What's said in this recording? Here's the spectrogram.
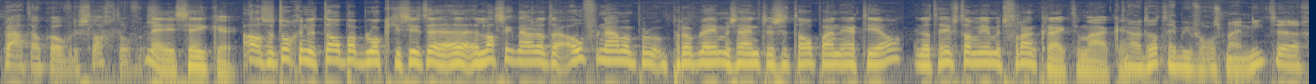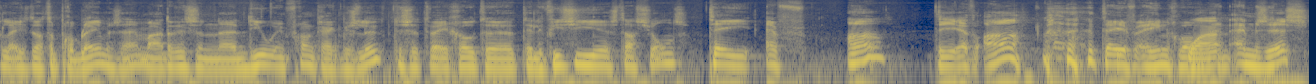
Praat ook over de slachtoffers. Nee, zeker. Als we toch in het Talpa-blokje zitten, eh, las ik nou dat er overnameproblemen zijn tussen Talpa en RTL. En dat heeft dan weer met Frankrijk te maken. Nou, dat heb je volgens mij niet eh, gelezen dat er problemen zijn. Maar er is een eh, deal in Frankrijk mislukt tussen twee grote televisiestations. TF1, TF1, TF1 gewoon Wow. en M6.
